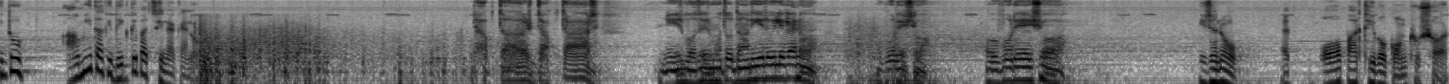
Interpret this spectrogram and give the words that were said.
কিন্তু আমি তাকে দেখতে পাচ্ছি না কেন? ডাক্তার ডাক্তার নির্বোধের মতো দাঁড়িয়ে রইলে কেন? উপরে এসো উপরে এসো। এ যেন এক অপার্থিব কণ্ঠস্বর।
